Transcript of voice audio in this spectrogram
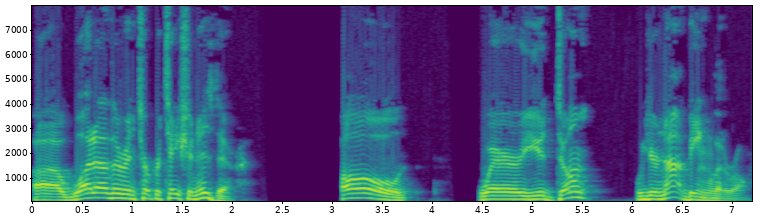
Uh, what other interpretation is there? Oh, where you don't you're not being literal.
